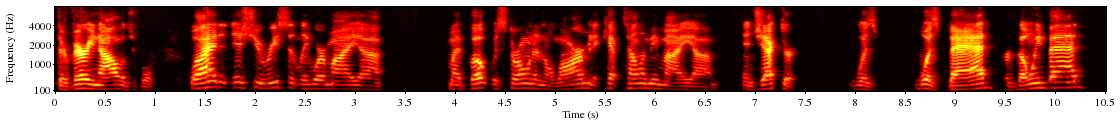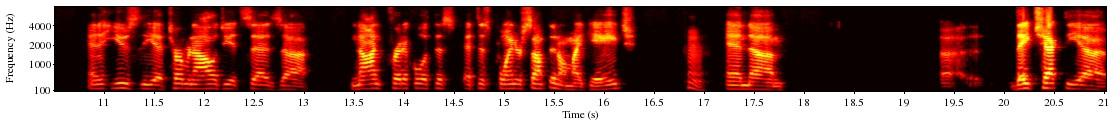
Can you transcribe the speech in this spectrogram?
they're very knowledgeable. Well, I had an issue recently where my uh, my boat was throwing an alarm, and it kept telling me my um, injector was was bad or going bad, and it used the uh, terminology. It says uh, non-critical at this at this point or something on my gauge, Hmm. and um, uh, they checked the uh,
